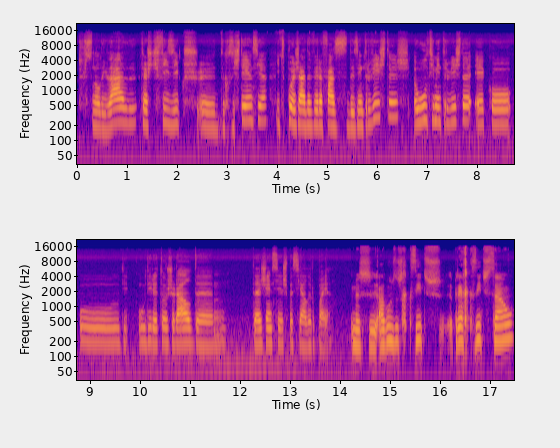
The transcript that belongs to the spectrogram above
de personalidade, testes físicos eh, de resistência e depois já há de haver a fase das entrevistas. A última entrevista é com o, o diretor-geral da, da Agência Espacial Europeia mas eh, alguns dos requisitos, pré-requisitos são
